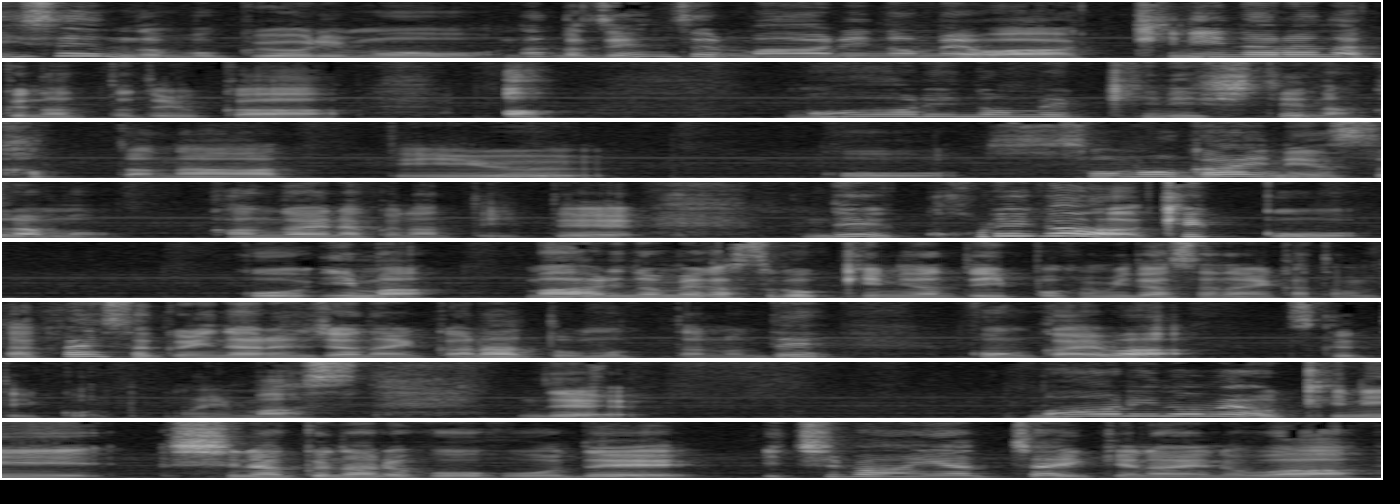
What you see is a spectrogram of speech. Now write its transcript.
以前の僕よりもなんか全然周りの目は気にならなくなったというかあ周りの目気にしてなかったなっていうこうその概念すらも考えなくなっていてでこれが結構こう今周りの目がすごく気になって一歩踏み出せない方の打開策になるんじゃないかなと思ったので今回は作っていこうと思います。で周りの目を気にしなくなる方法で一番やっちゃいけないのは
